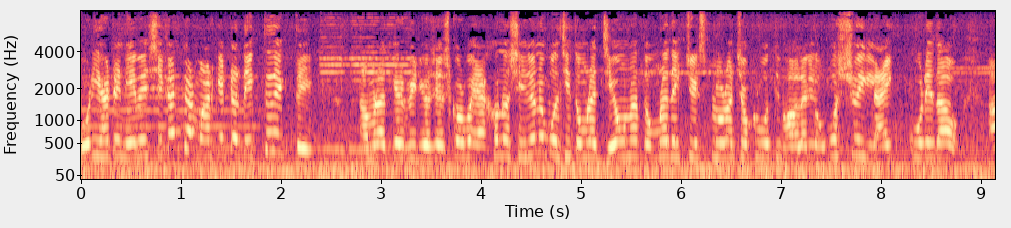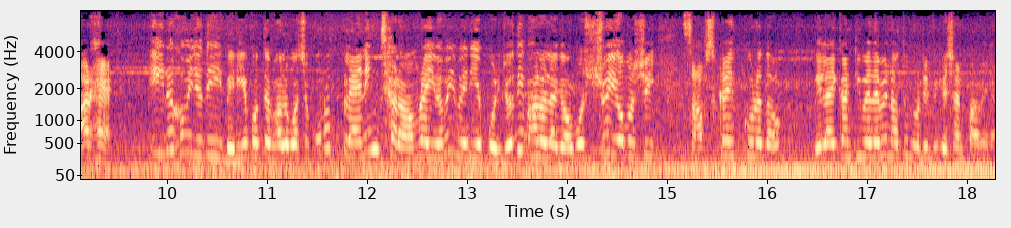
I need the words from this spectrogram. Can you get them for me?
গড়িয়াহাটে নেমে সেখানকার মার্কেটটা দেখতে দেখতে আমরা আজকের ভিডিও শেষ করব। এখনও সেই জন্য বলছি তোমরা যেও না তোমরা দেখছ এক্সপ্লোরার চক্রবর্তী ভালো লাগলে অবশ্যই লাইক করে দাও। আর হ্যাঁ এইরকমই যদি বেরিয়ে পড়তে ভালোবাসো কোনো প্ল্যানিং ছাড়া আমরা এইভাবেই বেরিয়ে পড়ি। যদি ভালো লাগে অবশ্যই অবশ্যই সাবস্ক্রাইব করে দাও। বেল আইকন টিপে দেবে নতুন নোটিফিকেশান পাবে না।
